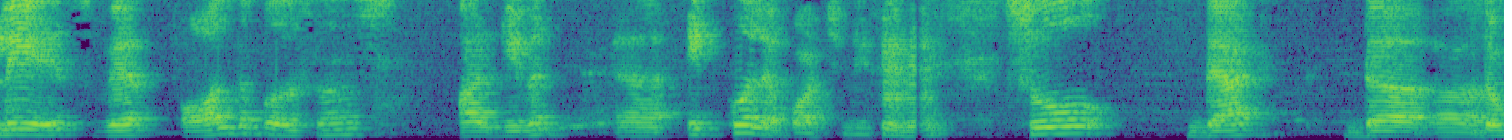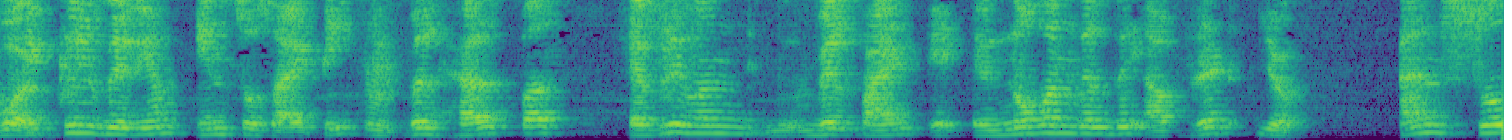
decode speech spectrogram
place where all the persons are given uh, equal opportunity. Mhm. So that the, uh, The world. equilibrium in society Hmm. will help us. Everyone will find, eh, no one will be afraid Yeah. and so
